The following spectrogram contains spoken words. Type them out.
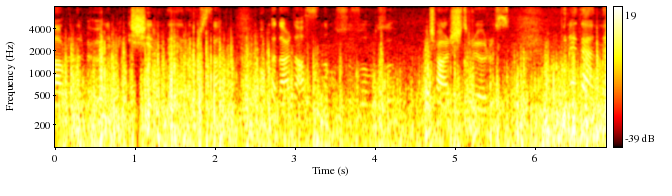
Davranır ve öyle bir iş yerinde yer alırsak o kadar da aslında mutsuzluğumuzu çağrıştırıyoruz. Bu nedenle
